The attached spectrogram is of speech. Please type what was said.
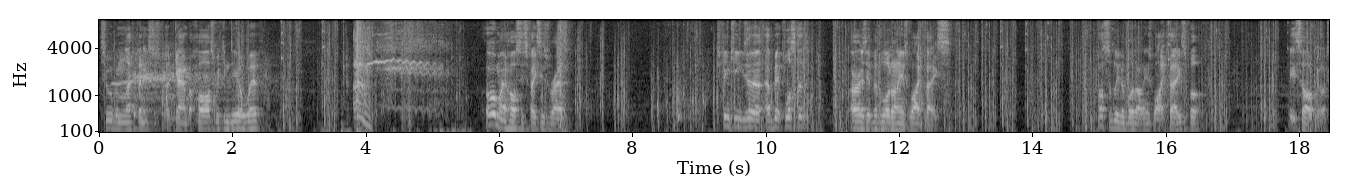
Two of them left, then it's just a on the horse we can deal with. Oh, my horse's face is red think he's a, a bit flustered? Or is it the blood on his white face? Possibly the blood on his white face, but it's all good.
